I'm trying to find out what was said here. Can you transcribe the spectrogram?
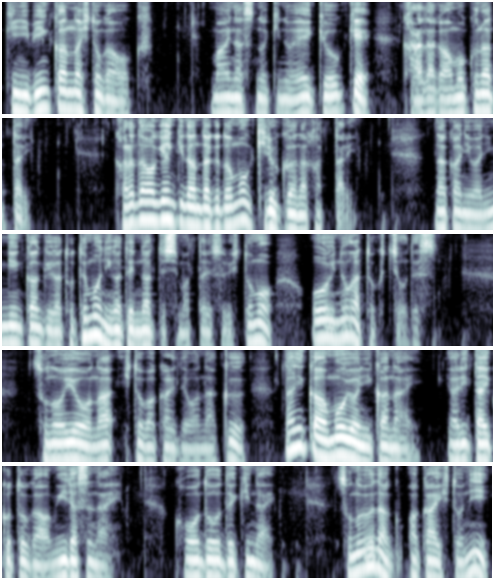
気に敏感な人が多くマイナスの気の影響を受け体が重くなったり体は元気なんだけども気力がなかったり中には人間関係がとても苦手になってしまったりする人も多いのが特徴です。そのような人ばかりではなく何か思うようにいかないやりたいことが見出せない行動できないそのような若い人に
